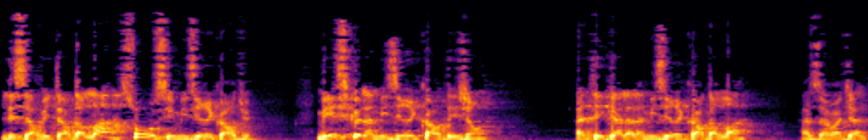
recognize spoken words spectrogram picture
les serviteurs d'Allah sont aussi miséricordieux. Mais est-ce que la miséricorde des gens est égale à la miséricorde d'Allah Azzawajal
